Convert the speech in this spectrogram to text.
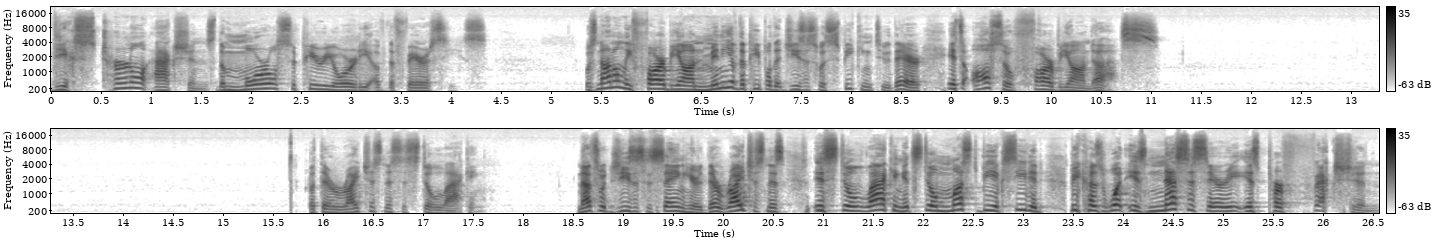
the external actions, the moral superiority of the Pharisees was not only far beyond many of the people that Jesus was speaking to there, it's also far beyond us. But their righteousness is still lacking. And that's what Jesus is saying here. Their righteousness is still lacking. It still must be exceeded because what is necessary is perfection.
